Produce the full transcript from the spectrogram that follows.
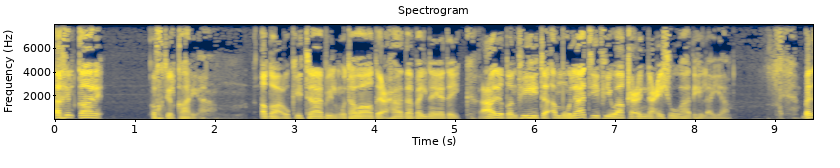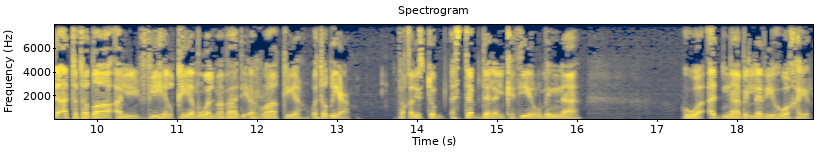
أخي القارئ أختي القارئة أضع كتابي المتواضع هذا بين يديك عارضا فيه تأملاتي في واقع نعيشه هذه الأيام. بدأت تتضاءل فيه القيم والمبادئ الراقية وتضيع. فقد استبدل الكثير منا هو أدنى بالذي هو خير.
